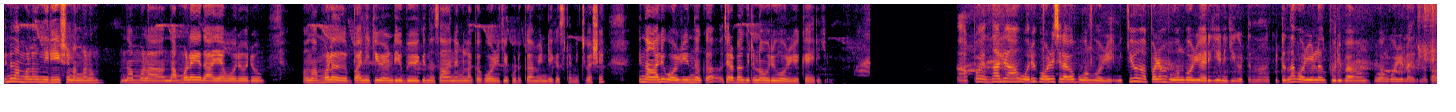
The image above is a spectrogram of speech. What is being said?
പിന്നെ നമ്മൾ നിരീക്ഷണങ്ങളും നമ്മൾ നമ്മളേതായ ഓരോരോ നമ്മൾ പനിക്ക് വേണ്ടി ഉപയോഗിക്കുന്ന സാധനങ്ങളൊക്കെ കോഴിക്ക് കൊടുക്കാൻ വേണ്ടിയൊക്കെ ശ്രമിച്ചു. പക്ഷേ ഈ നാല് കോഴിയിൽ നിന്നൊക്കെ ചിലപ്പോൾ കിട്ടുന്ന ഒരു കോഴിയൊക്കെ ആയിരിക്കും. അപ്പോൾ എന്നാലും ആ ഒരു കോഴി ചിലപ്പോൾ പൂവൻ കോഴി മിക്ക അപ്പോഴും പൂവൻ കോഴിയായിരിക്കും എനിക്ക് കിട്ടുന്നത്. കിട്ടുന്ന കോഴികൾ ഭൂരിഭാഗം പൂവൻ കോഴികളായിരുന്നു അപ്പോൾ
